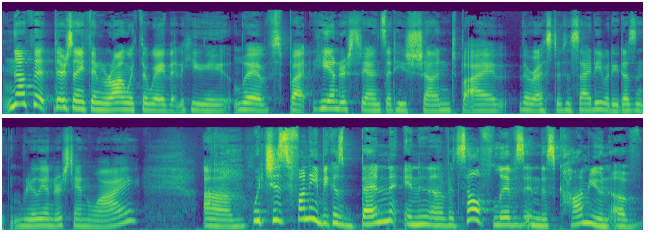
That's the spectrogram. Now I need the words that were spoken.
not that there's anything wrong with the way that he lives, but he understands that he's shunned by the rest of society, but he doesn't really understand why. Um, Which is funny because Ben, in and of itself, lives in this commune of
